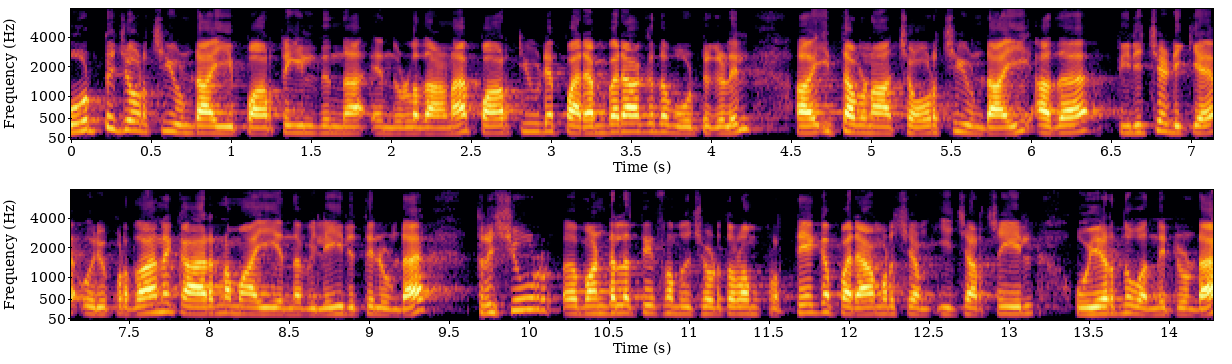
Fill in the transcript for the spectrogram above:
വോട്ട് ചോർച്ചയുണ്ടായി പാർട്ടിയിൽ നിന്ന് എന്നുള്ളതാണ്. പാർട്ടിയുടെ പരമ്പരാഗത വോട്ടുകളിൽ ഇത്തവണ ചോർച്ചയുണ്ടായി. അത് തിരിച്ചടിക്ക് ഒരു പ്രധാന കാരണമായി എന്ന വിലയിരുത്തലുണ്ട്. തൃശൂർ മണ്ഡലത്തെ സംബന്ധിച്ചിടത്തോളം പ്രത്യേക പരാമർശം ഈ ചർച്ചയിൽ ഉയർന്നു വന്നിട്ടുണ്ട്.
